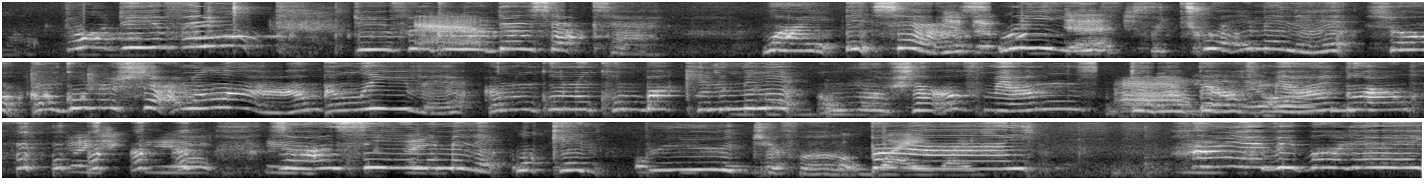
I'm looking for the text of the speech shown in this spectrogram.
light. What do you think? Do you think I look dead sexy? Why, it says You look leave dead. for 20 minutes, so I'm gonna set an alarm and leave it, and I'm gonna come back in a minute and wash that off my hands, get a bit off my eyebrow. so I'll see you in a minute, looking beautiful. But Bye! Hi everybody!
